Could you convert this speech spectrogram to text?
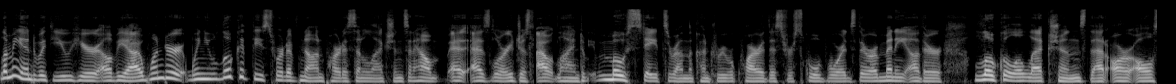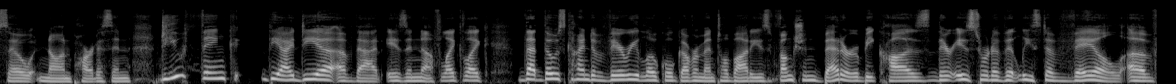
Let me end with you here, Elvia. I wonder when you look at these sort of nonpartisan elections and how, as Laurie just outlined, most states around the country require this for school boards. There are many other local elections that are also nonpartisan. Do you think the idea of that is enough like like that those kind of very local governmental bodies function better because there is sort of at least a veil of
